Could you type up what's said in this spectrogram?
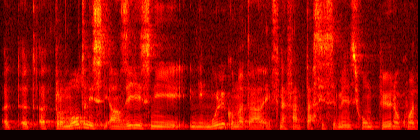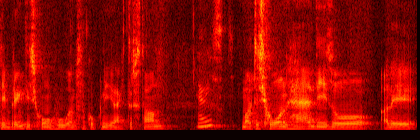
Het, het, het promoten is, aan zich is niet, niet moeilijk, omdat dat, ik vind dat fantastische mensen. Gewoon puur, ook wat hij brengt is gewoon goed. En daar zou ik ook niet achter staan. Ja? Maar het is gewoon hij die zo allee,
